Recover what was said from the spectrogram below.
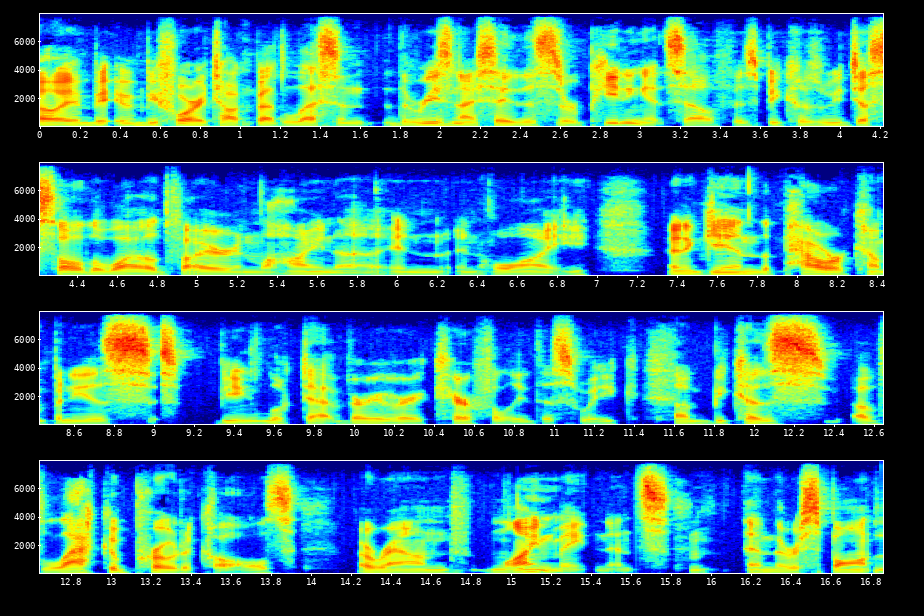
Oh, and b- before I talk about the lesson, the reason I say this is repeating itself is because we just saw the wildfire in Lahaina in, in Hawaii. And again, the power company is being looked at very, very carefully this week um, because of lack of protocols around line maintenance and the response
